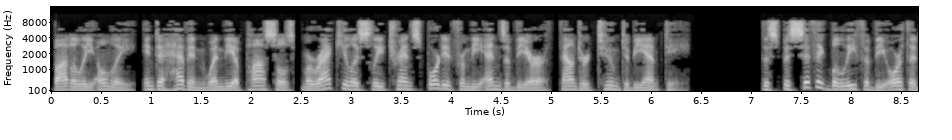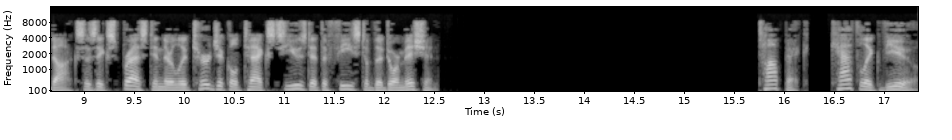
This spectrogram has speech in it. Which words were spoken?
bodily only, into heaven when the Apostles, miraculously transported from the ends of the earth, found her tomb to be empty. The specific belief of the Orthodox is expressed in their liturgical texts used at the Feast of the Dormition. Catholic view.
